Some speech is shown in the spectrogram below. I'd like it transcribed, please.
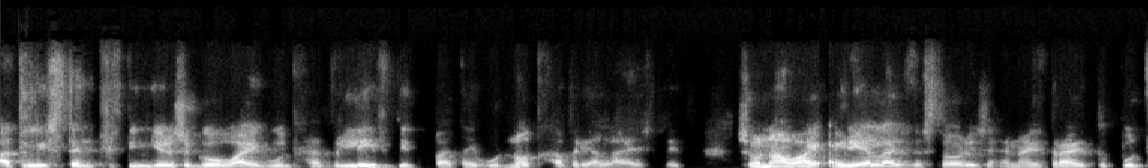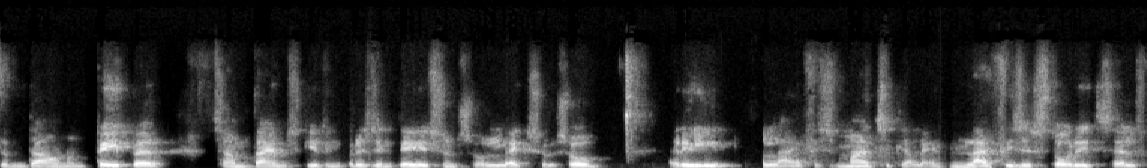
at least 10, 15 years ago I would have lived it, but I would not have realized it. So now I, I realize the stories and I try to put them down on paper, sometimes giving presentations or lectures. So really, life is magical and life is a story itself.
